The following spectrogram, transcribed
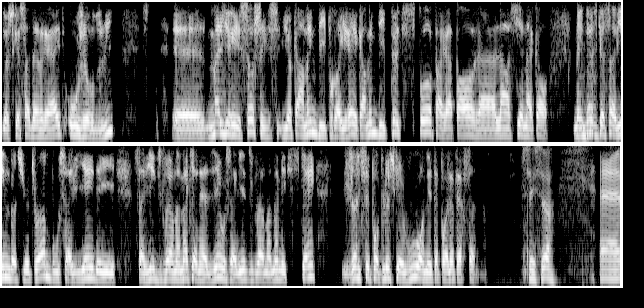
de ce que ça devrait être aujourd'hui. Euh, malgré ça, il y a quand même des progrès, il y a quand même des petits pas par rapport à l'ancien accord. Maintenant, est-ce que ça vient de M. Trump ou ça vient des ça vient du gouvernement canadien ou ça vient du gouvernement mexicain? Je ne sais pas plus que vous, on n'était pas là personne. C'est ça. Euh,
